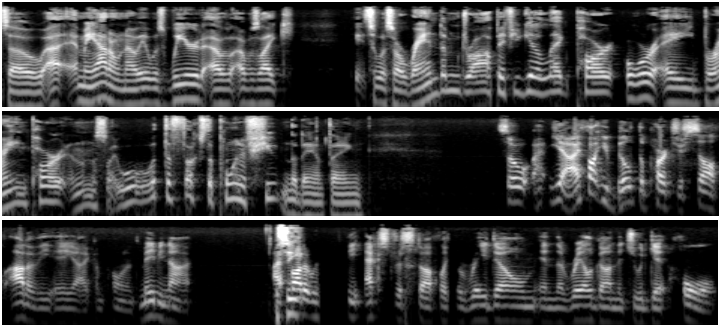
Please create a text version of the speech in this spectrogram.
So I, I mean, I don't know. It was weird. I, was- I was like, it, so it's a random drop if you get a leg part or a brain part, and I'm just like, well, what the fuck's the point of shooting the damn thing? So uh, yeah, I thought you built the parts yourself out of the AI components. Maybe not. I See- thought it was the extra stuff like the radome and the railgun that you would get whole,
